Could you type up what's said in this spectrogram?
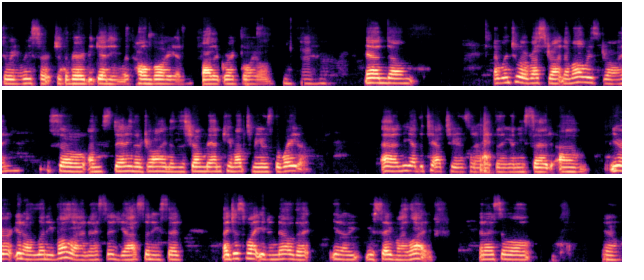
doing research at the very beginning with Homeboy and Father Greg Boyle. Mm-hmm. And um, I went to a restaurant, and I'm always drawing so I'm standing there drawing, and this young man came up to me. He was the waiter, and he had the tattoos and everything. And he said, um, "You're, you know, Lin Evola." And I said, "Yes." And he said, "I just want you to know that, you know, you saved my life." And I said, "Well, you know,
